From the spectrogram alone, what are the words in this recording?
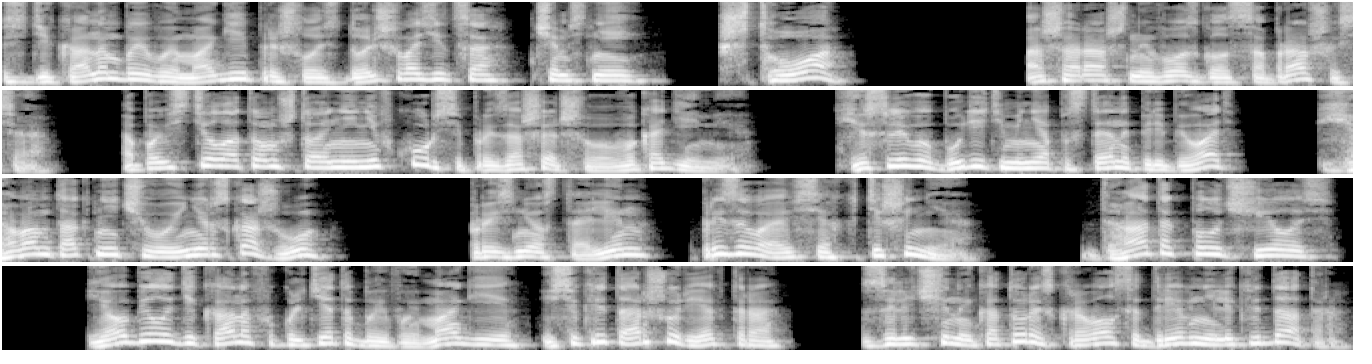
С деканом боевой магии пришлось дольше возиться, чем с ней. «Что?» Ошарашенный возглас собравшихся оповестил о том, что они не в курсе произошедшего в Академии. «Если вы будете меня постоянно перебивать, я вам так ничего и не расскажу», произнес Тайлин, призывая всех к тишине. «Да, так получилось. Я убила декана факультета боевой магии и секретаршу ректора, за личиной которой скрывался древний ликвидатор,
